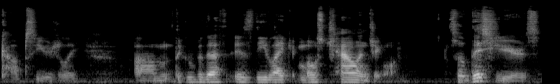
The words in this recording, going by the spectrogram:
cups usually. Um, the group of death is the like most challenging one. So this year's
